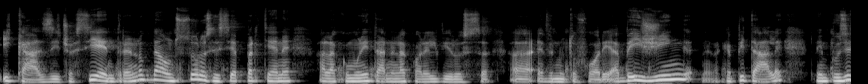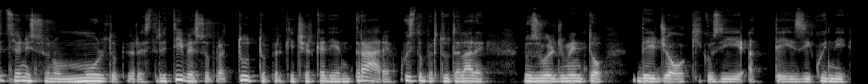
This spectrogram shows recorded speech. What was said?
i casi, cioè si entra in lockdown solo se si appartiene alla comunità nella quale il virus uh, è venuto fuori. A Beijing, nella capitale, le imposizioni sono molto più restrittive, soprattutto per chi cerca di entrare, questo per tutelare lo svolgimento dei giochi così attesi. Quindi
